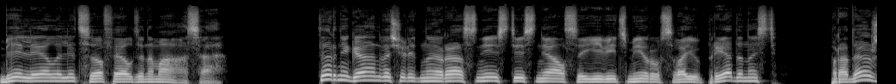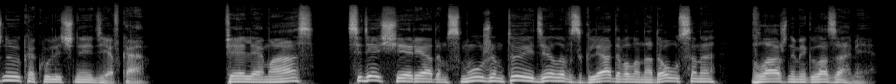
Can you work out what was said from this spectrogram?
белело лицо Фелдина Мааса. Терниган в очередной раз не стеснялся явить миру свою преданность, продажную, как уличная девка. Фелия Маас, сидящая рядом с мужем, то и дело взглядывала на Доусона влажными глазами.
